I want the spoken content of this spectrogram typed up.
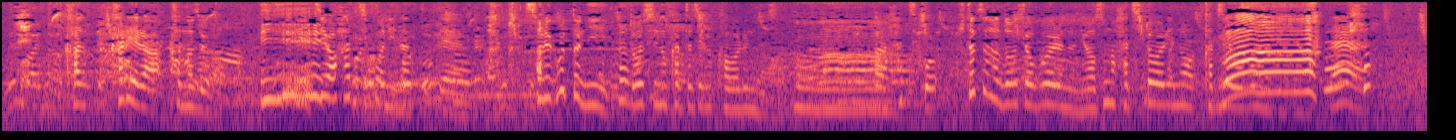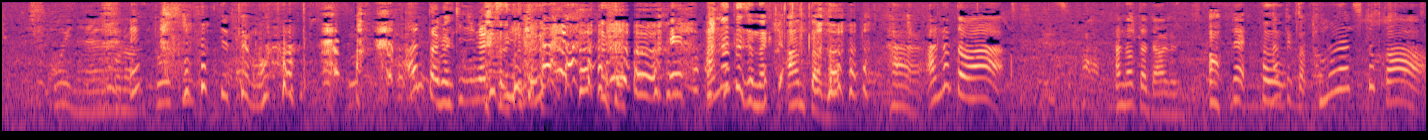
か彼ら彼女一応8個になっててそれごとに動詞の形が変わるんですよ。だから8個一つの動詞を覚えるのにはその8通りの活用を覚えなきゃいけなくてすごいね。ほら動詞って言ってもあんたが気になりすぎて。えあなたじゃなくてあんたの？はい、あなたはあなたであるんです。あで、なんていうか友達とか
